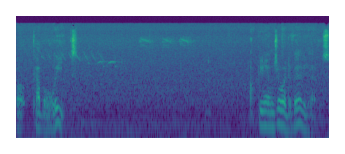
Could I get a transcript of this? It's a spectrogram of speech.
a couple weeks. You enjoyed the videos.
